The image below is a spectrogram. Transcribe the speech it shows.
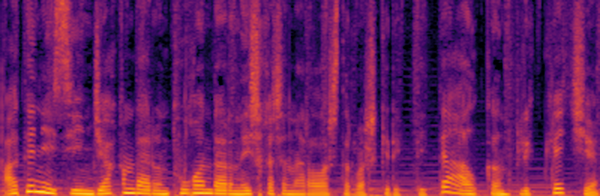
ата энесин жакындарын туугандарын эч качан аралаштырбаш керек дейт да ал конфликткечи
